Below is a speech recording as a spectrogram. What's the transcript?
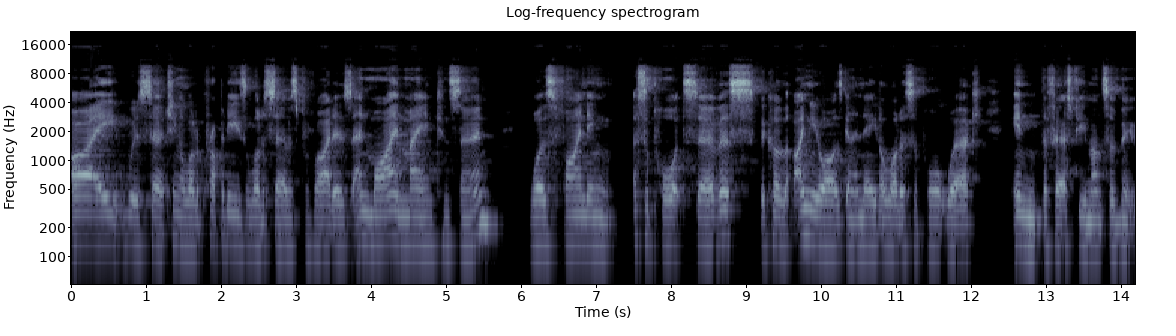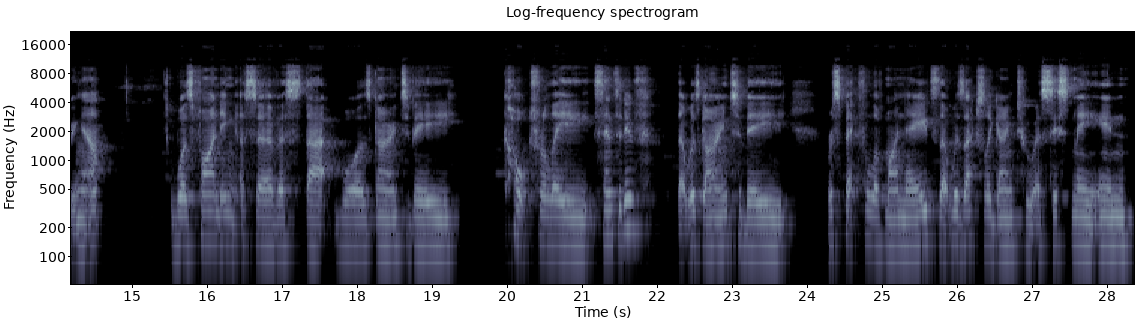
I was searching a lot of properties, a lot of service providers, and my main concern was finding a support service because I knew I was going to need a lot of support work in the first few months of moving out. Was finding a service that was going to be culturally sensitive, that was going to be respectful of my needs, that was actually going to assist me in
